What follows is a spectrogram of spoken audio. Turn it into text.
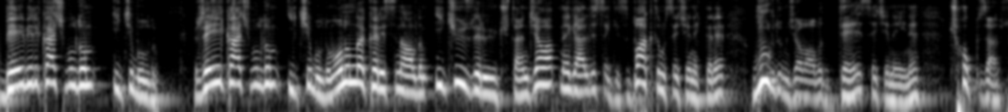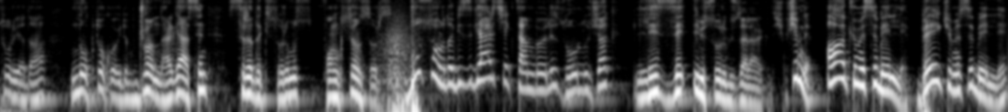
B1'i kaç buldum? 2 buldum. R'yi kaç buldum? 2 buldum. Onun da karesini aldım. 2 üzeri 3'ten. Cevap ne geldi? 8. Baktım seçeneklere. Vurdum cevabı D seçeneğine. Çok güzel bir soruya da nokta koydum. Gönder gelsin. Sıradaki sorumuz fonksiyon sorusu. Bu soruda bizi gerçekten böyle zorlayacak lezzetli bir soru güzel arkadaşım. Şimdi A kümesi belli. B kümesi belli.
